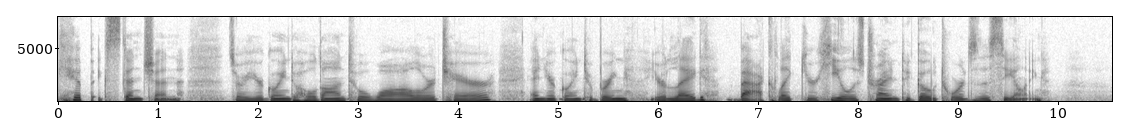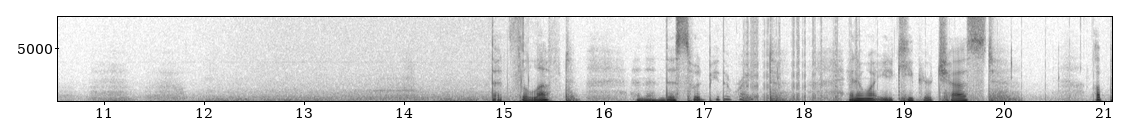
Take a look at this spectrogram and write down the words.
hip extension. So you're going to hold on to a wall or a chair and you're going to bring your leg back like your heel is trying to go towards the ceiling. That's the left, and then this would be the right. And I want you to keep your chest up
